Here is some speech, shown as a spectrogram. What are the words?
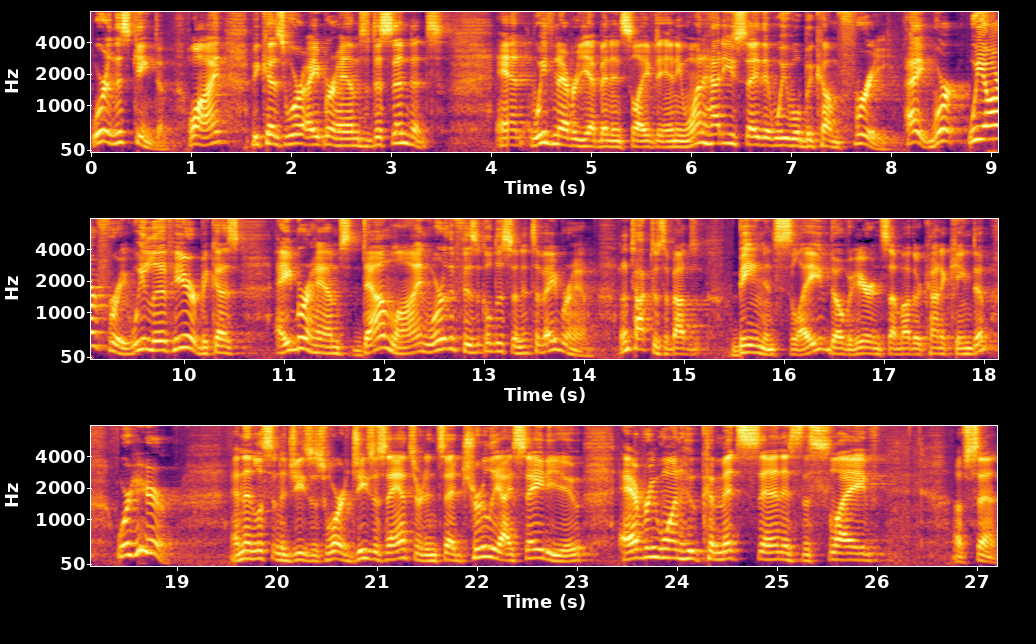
We're in this kingdom. Why? Because we're Abraham's descendants. And we've never yet been enslaved to anyone. How do you say that we will become free? Hey, we're we are free. We live here because Abraham's downline, we're the physical descendants of Abraham. Don't talk to us about being enslaved over here in some other kind of kingdom. We're here. And then listen to Jesus' word. Jesus answered and said, Truly I say to you, everyone who commits sin is the slave of sin.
